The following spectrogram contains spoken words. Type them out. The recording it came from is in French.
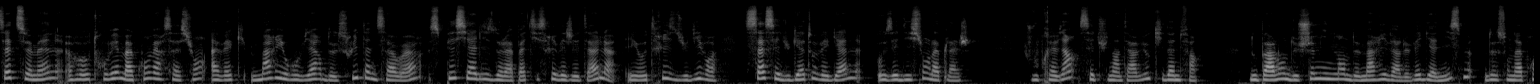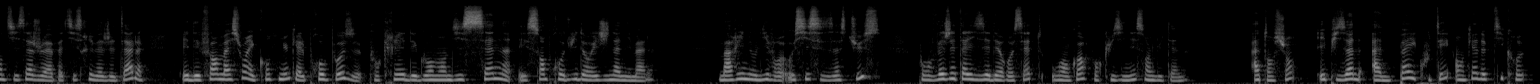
Cette semaine, retrouvez ma conversation avec Marie Rouvière de Sweet Sour, spécialiste de la pâtisserie végétale et autrice du livre Ça c'est du gâteau vegan aux éditions La Plage. Je vous préviens, c'est une interview qui donne faim. Nous parlons du cheminement de Marie vers le véganisme, de son apprentissage de la pâtisserie végétale et des formations et contenus qu'elle propose pour créer des gourmandises saines et sans produits d'origine animale. Marie nous livre aussi ses astuces pour végétaliser des recettes ou encore pour cuisiner sans gluten. Attention, épisode à ne pas écouter en cas de petit creux.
